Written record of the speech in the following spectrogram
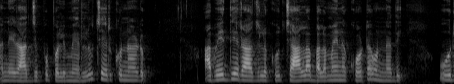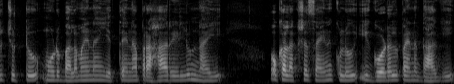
అనే రాజ్యపు పొలిమేరలు చేరుకున్నాడు. అభేద్య రాజులకు చాలా బలమైన కోట ఉన్నది. ఊరు చుట్టూ మూడు బలమైన ఎత్తైన ప్రహారీలు ఉన్నాయి ఒక లక్ష సైనికులు ఈ గోడలపైన దాగి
